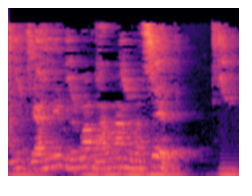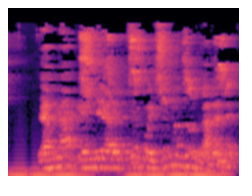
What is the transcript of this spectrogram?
आणि ज्यांनी विमा भरणार नसेल त्यांना एनडीआरएफचे पैसे मंजूर झालेले आहेत.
